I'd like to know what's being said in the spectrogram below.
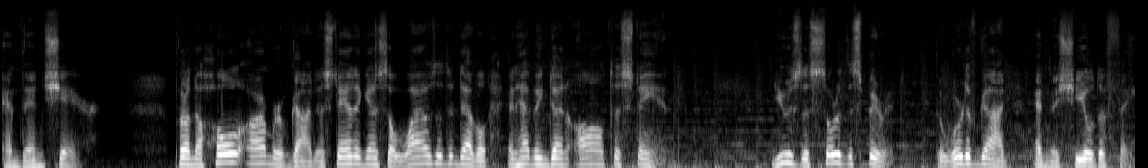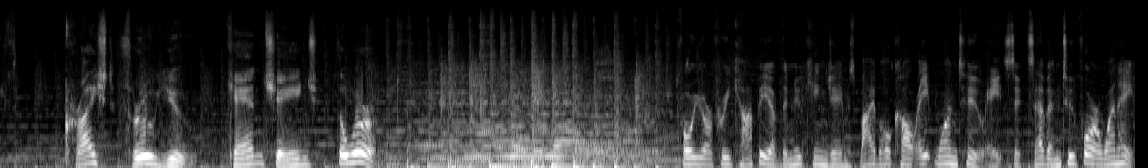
and then share. Put on the whole armor of God to stand against the wiles of the devil, and having done all to stand. Use the sword of the Spirit, the Word of God, and the shield of faith. Christ through you can change the world. For your free copy of the New King James Bible, call 812-867-2418,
